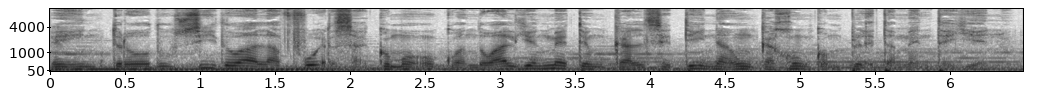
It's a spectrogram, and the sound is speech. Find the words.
e introducido a la fuerza como cuando alguien mete un calcetín a un cajón completamente lleno.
